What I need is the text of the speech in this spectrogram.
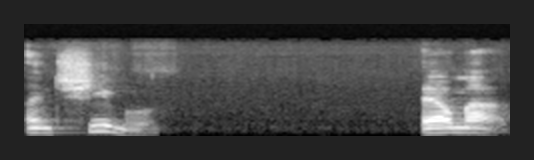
antigo é uma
